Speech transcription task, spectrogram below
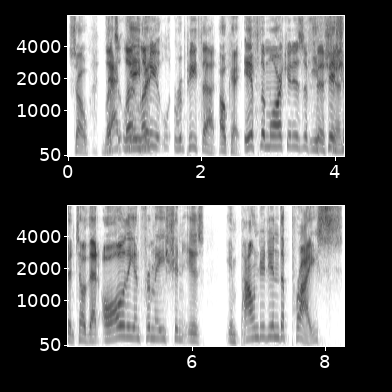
So let, gave let it, me repeat that. okay If the market is efficient, efficient so that all the information is impounded in the price.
